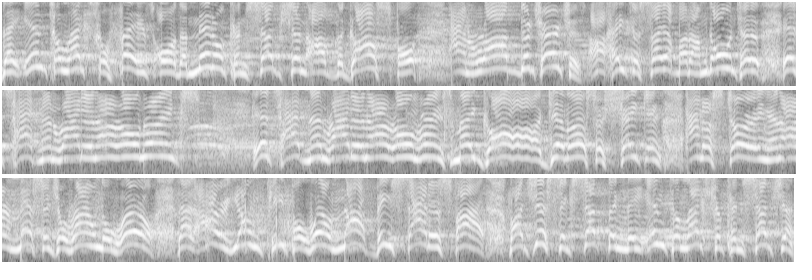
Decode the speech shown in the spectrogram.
the intellectual faith or the mental conception of the gospel and robbed the churches. I hate to say it, but I'm going to. It's happening right in our own ranks. It's happening right in our own ranks. May God give us a shaking and a stirring in our message around the world that our young people will not be satisfied by just accepting the intellectual conception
